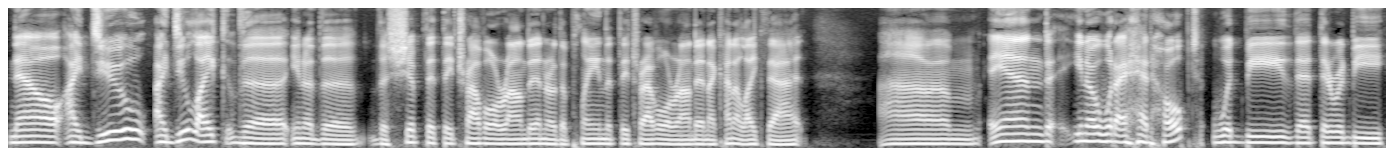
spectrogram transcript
Now I do I do like the you know the the ship that they travel around in or the plane that they travel around in. I kind of like that. Um and you know what I had hoped would be that there would be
